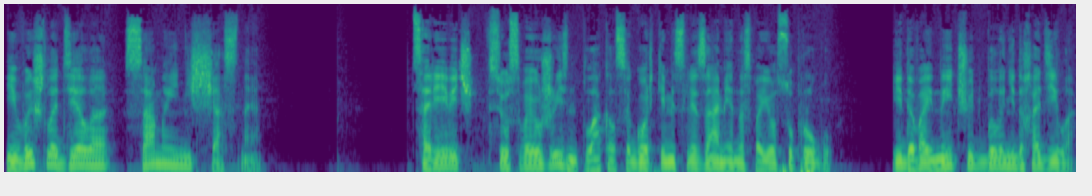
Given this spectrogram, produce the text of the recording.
И вышло дело самое несчастное. Царевич всю свою жизнь плакался горькими слезами на свою супругу, и до войны чуть было не доходило.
